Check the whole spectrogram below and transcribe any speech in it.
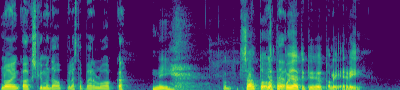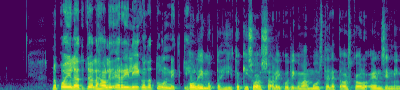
noin 20 oppilasta per luokka. Niin. Mutta saattoi olla, että Että- pojat ja tytöt oli eri. No pojilla ja tytöillähän oli eri liikuntatunnitkin. Oli, mutta hiihtokisoissa oli kuitenkin, vaan muistelen, että olisiko ollut ensin niin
